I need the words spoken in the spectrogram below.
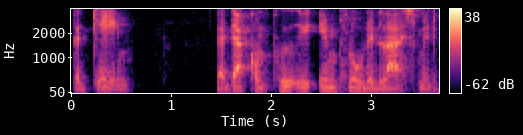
the game that that completely imploded last minute.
